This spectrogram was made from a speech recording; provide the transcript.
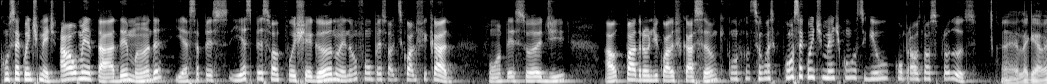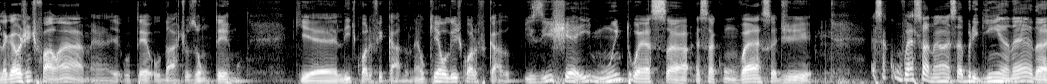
consequentemente, aumentar a demanda e, essa, e esse pessoal que foi chegando ele não foi um pessoal desqualificado, foi uma pessoa de alto padrão de qualificação que, consequentemente, conseguiu comprar os nossos produtos. É legal. É legal a gente falar, é, o, o Dart usou um termo que é lead qualificado. Né? O que é o lead qualificado? Existe aí muito essa, essa conversa de. Essa conversa não, essa briguinha, né, da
